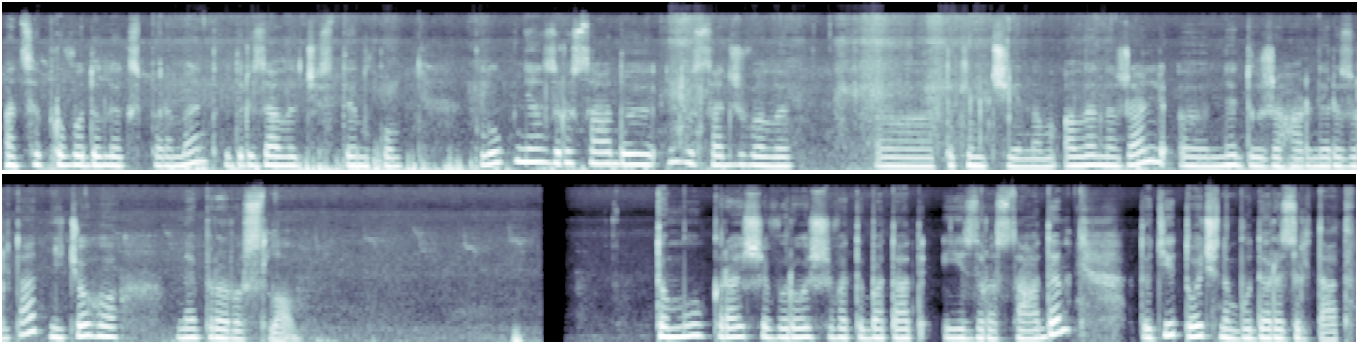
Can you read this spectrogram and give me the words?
А це проводили експеримент, відрізали частинку клубня з розсадою і висаджували таким чином. Але, на жаль, е, не дуже гарний результат, нічого не проросло. Тому краще вирощувати батат із розсади, тоді точно буде результат.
